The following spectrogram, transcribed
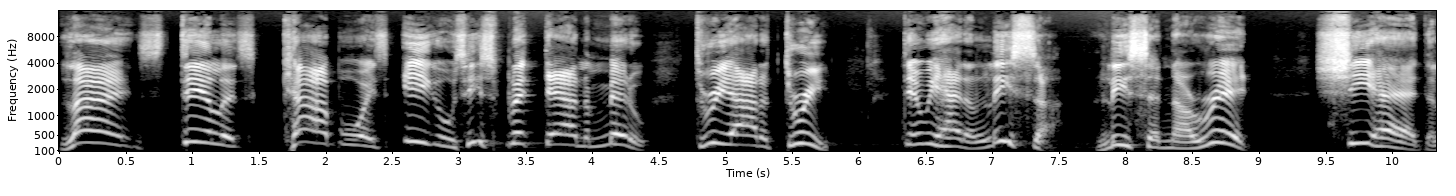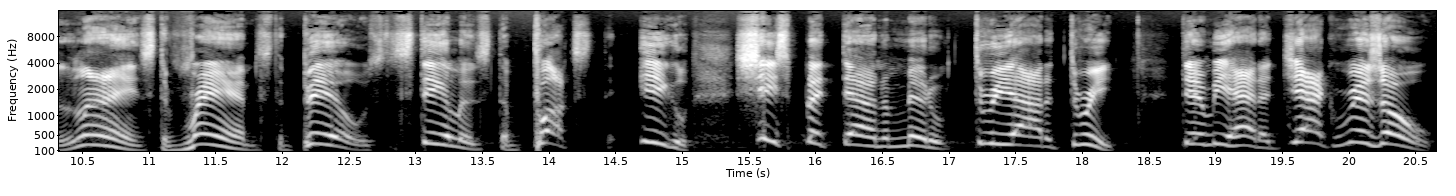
Lions, Steelers, Cowboys, Eagles. He split down the middle. Three out of three. Then we had a Lisa, Lisa Narid. She had the Lions, the Rams, the Bills, the Steelers, the Bucks, the Eagles. She split down the middle, three out of three. Then we had a Jack Rizzo.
